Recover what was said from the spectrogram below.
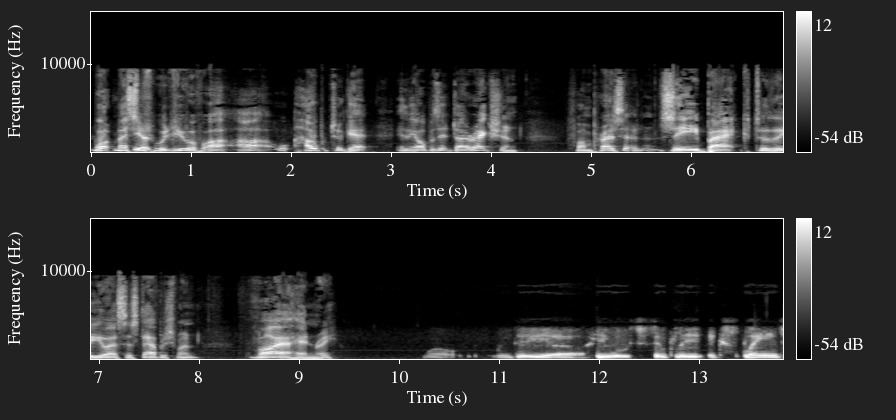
what message Yes. would you have uh, uh, hoped to get in the opposite direction, from President Xi back to the U.S. establishment via Henry? Well, the uh, he will simply explain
